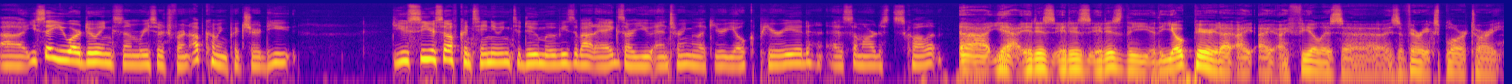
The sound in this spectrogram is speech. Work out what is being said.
uh, you say you are doing some research for an upcoming picture. Do you do you see yourself continuing to do movies about eggs? Are you entering like your yolk period, as some artists call it? Uh, yeah, it is. It is. It is the the yolk period. I I, I feel is a is a very exploratory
